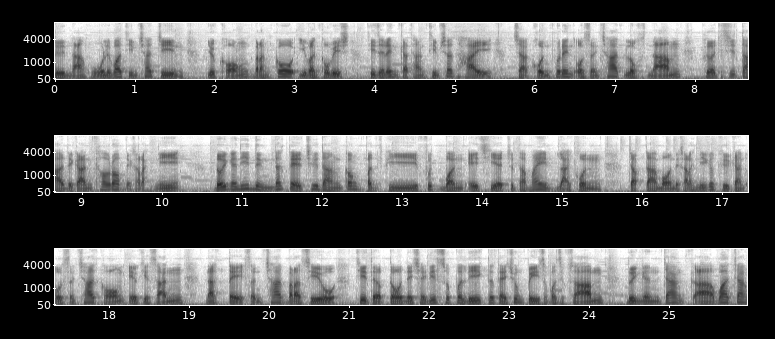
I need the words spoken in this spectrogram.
ลือหนาหูเลยว่าทีมชาติจีน ยุคของบรังโกอีวานโควิชที่จะเล่นกับทางทีมชาติไทย จะขนผู้เล่นโอสัญชาติลงสนาม เพื่อจะชิตาในการเข้ารอบในครั้งนี้ โดยงานนี้หนึ่งนักเตะชื่อดังก้องปฏิพีฟุตบอลเอเชียจนทำให้หลายคนจับตามองในครั้งนี้ก็คือการโอนสัญชาติของเอลเคสัน นักเตะสัญชาติบราซิล ที่เติบโตในไชนีสซูเปอร์ลีกตั้งแต่ช่วงปี 2013 ด้วยเงินจ้างว่าจ้าง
